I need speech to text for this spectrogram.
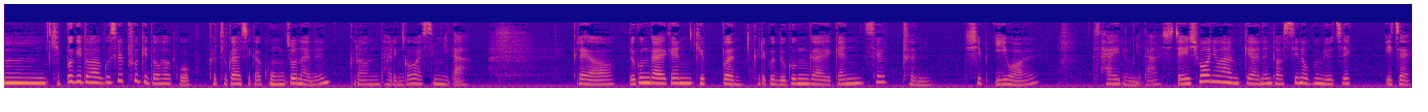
음, 기쁘기도 하고 슬프기도 하고 그 두 가지가 공존하는 그런 달인 것 같습니다. 그래요. 누군가에겐 기쁜, 그리고 누군가에겐 슬픈 12월 4일입니다. CJ 시원이와 함께하는 The Scene of Music 이제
